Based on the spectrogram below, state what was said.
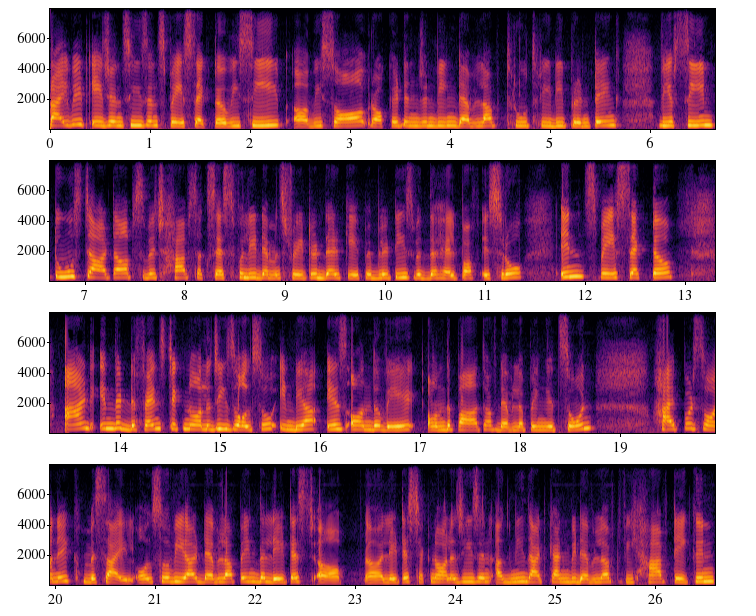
private agencies in space sector. We see uh, we saw rocket engine being developed through 3d printing. We have seen two startups which have successfully demonstrated their capabilities with the help of isro in space sector. And in the defense technologies also india is on the way on the path of developing its own hypersonic missile. Also we are developing the latest uh, uh, latest technologies in agni that can be developed. We have taken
